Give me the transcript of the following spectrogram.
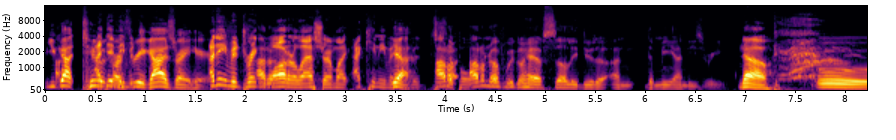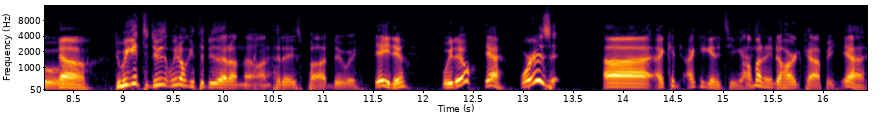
you got two I of our even- three guys right here. I didn't even drink water last year. I'm like, I can't even Yeah. have a I don't, I don't know if we're gonna have Sully do the un, the me undies read. No, Ooh. no. Do we get to do that? We don't get to do that on the on today's pod, do we? Yeah, you do. We do. Yeah. Where is it? Uh, I could I could get it to you guys. I'm gonna need a hard copy. yeah.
